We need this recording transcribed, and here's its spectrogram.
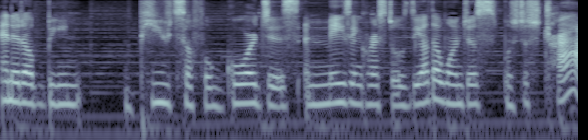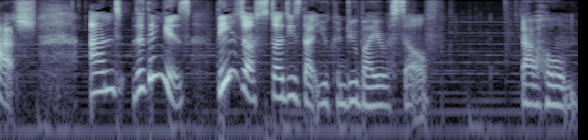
ended up being beautiful, gorgeous, amazing crystals. The other one just was just trash. And the thing is, these are studies that you can do by yourself at home.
